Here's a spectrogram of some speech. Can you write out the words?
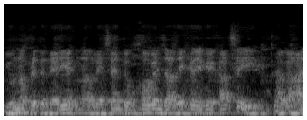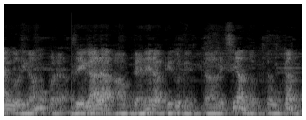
y uno pretendería que un adolescente o un joven ya deje de quejarse y haga algo, digamos, para llegar a, obtener aquello que está deseando, que está buscando.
